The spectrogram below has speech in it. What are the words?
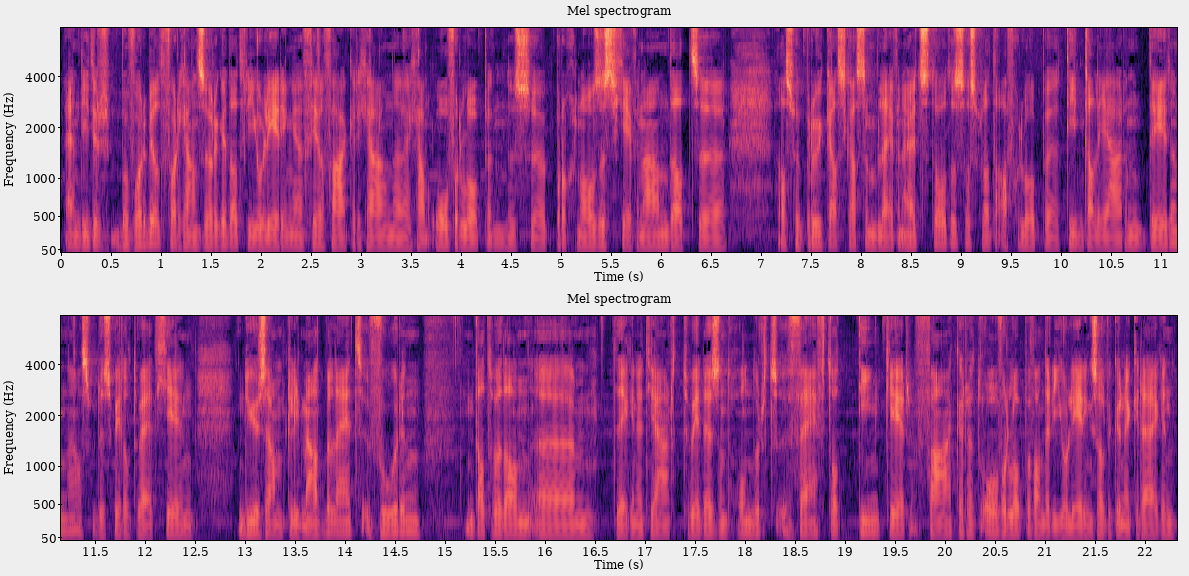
En die er bijvoorbeeld voor gaan zorgen dat rioleringen veel vaker gaan, gaan overlopen. Dus prognoses geven aan dat als we broeikasgassen blijven uitstoten, zoals we dat de afgelopen tientallen jaren deden, als we dus wereldwijd geen duurzaam klimaatbeleid voeren, dat we dan ehm, tegen het jaar 2100 vijf tot tien keer vaker het overlopen van de riolering zouden kunnen krijgen.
